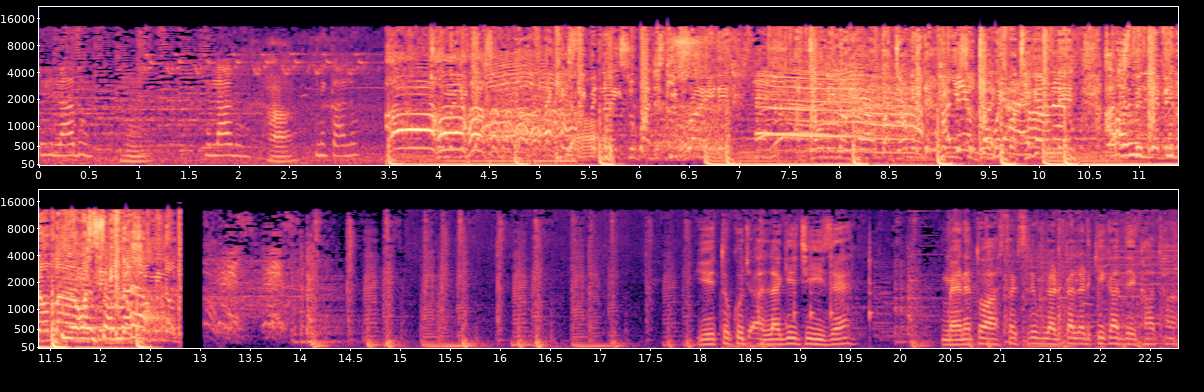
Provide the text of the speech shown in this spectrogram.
तो हिला दूँ? हम्म, हिला दूँ? हाँ। निकालो। ये तो कुछ अलग ही चीज़ है। मैंने तो आज तक सिर्फ़ लड़का लड़की का देखा था।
